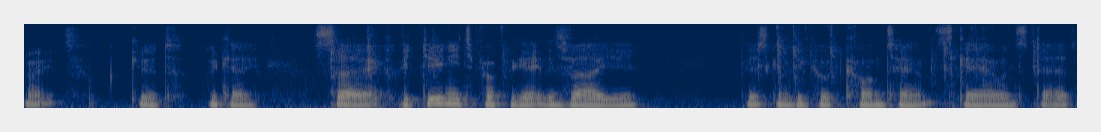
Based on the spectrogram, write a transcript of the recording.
Right, good. Okay, so we do need to propagate this value, but it's going to be called content scale instead.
